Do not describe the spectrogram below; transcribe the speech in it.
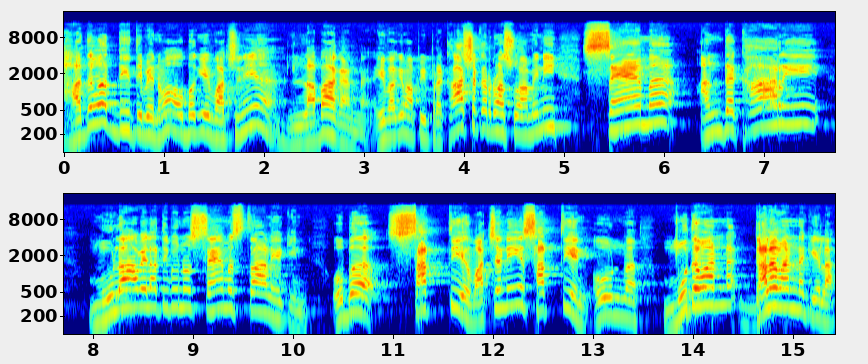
හදවත් දී තිබෙනවා ඔබගේ වචනය ලබා ගන්න. ඒ වගේම අපි ප්‍රකාශ කරනවා ස්වාමිනී සෑම අන්ධකාරයේ මුලා වෙලා තිබෙනු සෑම ස්ථානයකින් ඔබ සත්‍යය වචනයේ සත්‍යයෙන් ඔවුන්ව මුදවන්න ගලවන්න කියලා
